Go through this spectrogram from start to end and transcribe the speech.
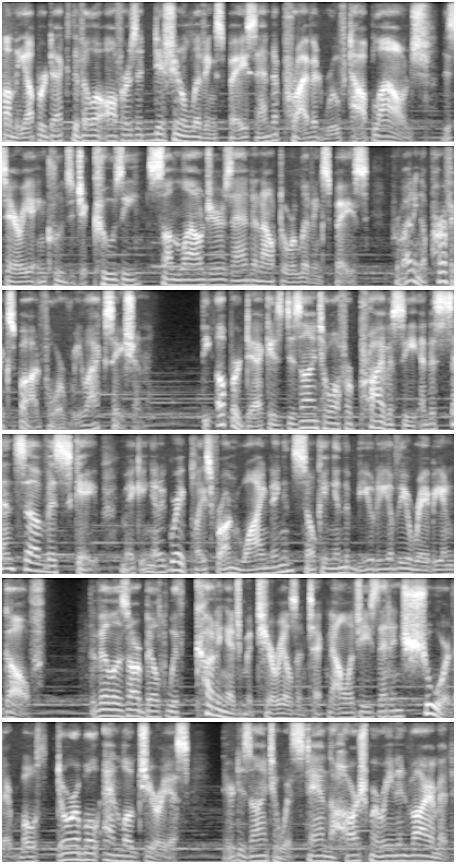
On the upper deck, the villa offers additional living space and a private rooftop lounge. This area includes a jacuzzi, sun loungers, and an outdoor living space, providing a perfect spot for relaxation. The upper deck is designed to offer privacy and a sense of escape, making it a great place for unwinding and soaking in the beauty of the Arabian Gulf. The villas are built with cutting-edge materials and technologies that ensure they're both durable and luxurious. They're designed to withstand the harsh marine environment,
